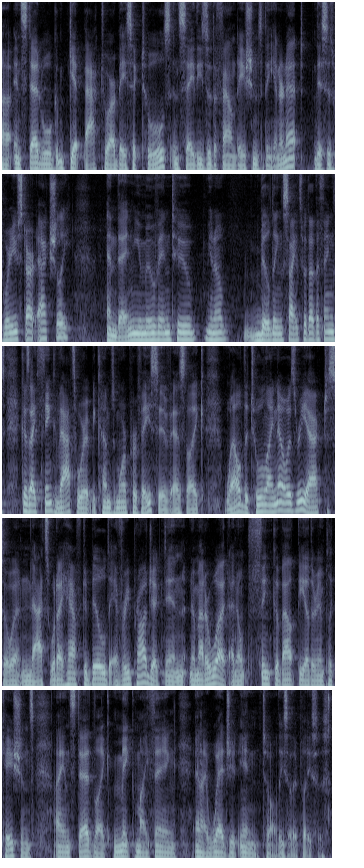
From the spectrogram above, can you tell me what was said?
uh, instead, we'll get back to our basic tools and say these are the foundations of the internet. This is where you start actually. And then you move into you know building sites with other things. Because i think that's where it becomes more pervasive as like well the tool i know is react so and that's what i have to build every project in no matter what. I don't think about the other implications. I instead like make my thing and i wedge it into all these other places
